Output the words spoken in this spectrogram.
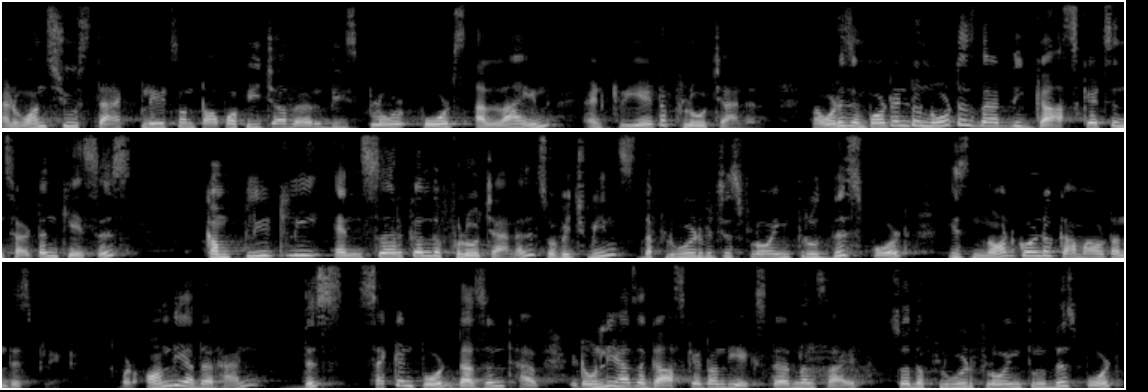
and once you stack plates on top of each other, these ports align and create a flow channel. Now what is important to note is that the gaskets in certain cases completely encircle the flow channel, so which means the fluid which is flowing through this port is not going to come out on this plate. But on the other hand, this second port doesn't have, it only has a gasket on the external side, so the fluid flowing through this port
